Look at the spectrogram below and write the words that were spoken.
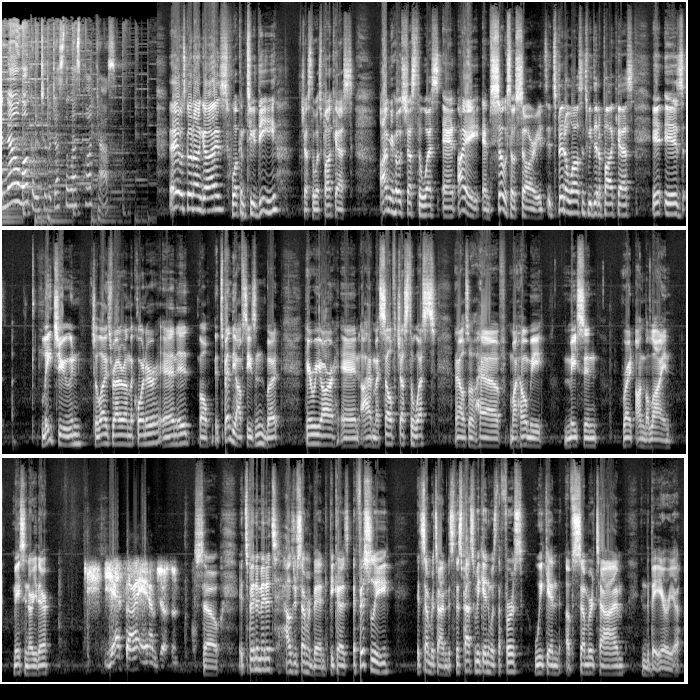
And now, welcome to the Just the West podcast. Hey, what's going on, guys? Welcome to the Just the West podcast. I'm your host, Just the West, and I am so, so sorry. It's, it's been a while since we did a podcast. It is late June. July's right around the corner, and it, well, it's been the off season, but here we are, and I have myself, Just the West, and I also have my homie, Mason, right on the line. Mason, are you there? Yes, I am, Justin. So it's been a minute. How's your summer been? Because officially, it's summertime. This this past weekend was the first weekend of summertime in the Bay Area.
